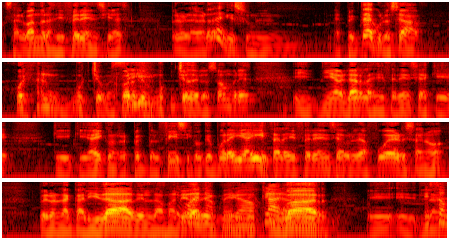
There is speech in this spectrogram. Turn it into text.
salvando las diferencias, pero la verdad es que es un espectáculo, o sea, juegan mucho mejor Sí. que muchos de los hombres y ni hablar las diferencias que, que, que hay con respecto al físico, que por ahí ahí está la diferencia, pero la fuerza, ¿no? Pero en la calidad, en la manera bueno, de- de, pero de claro, jugar. eh, eh, la- Eso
